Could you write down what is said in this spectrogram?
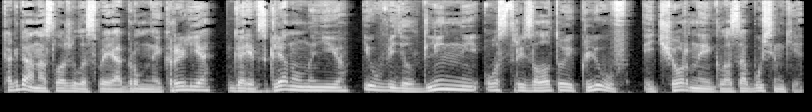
Когда она сложила свои огромные крылья, Гарри взглянул на нее и увидел длинный острый золотой клюв и черные глаза-бусинки.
